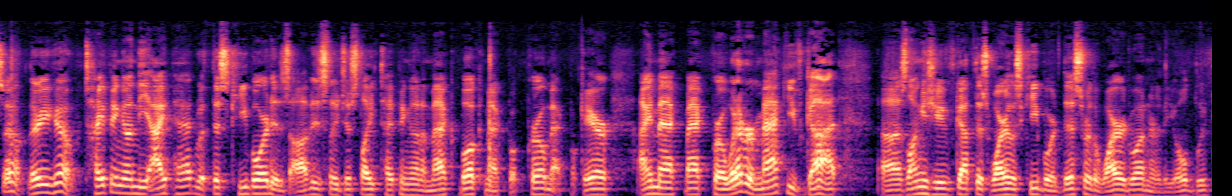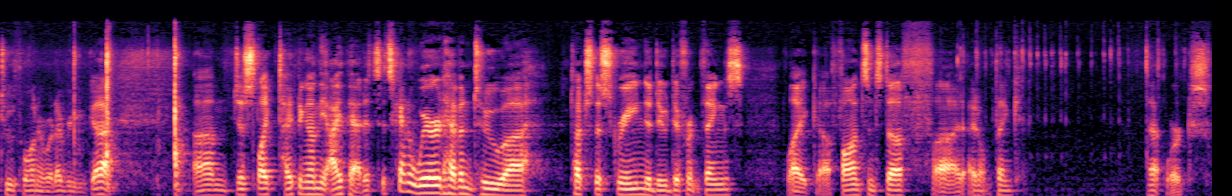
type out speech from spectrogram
So there you go. Typing on the iPad with this keyboard is obviously just like typing on a MacBook, MacBook Pro, MacBook Air, iMac, Mac Pro, whatever Mac you've got. Uh, as long as you've got this wireless keyboard, this or the wired one or the old Bluetooth one or whatever you've got, um, just like typing on the iPad. It's it's kind of weird having to uh, touch the screen to do different things like uh, fonts and stuff. Uh, I don't think that works.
